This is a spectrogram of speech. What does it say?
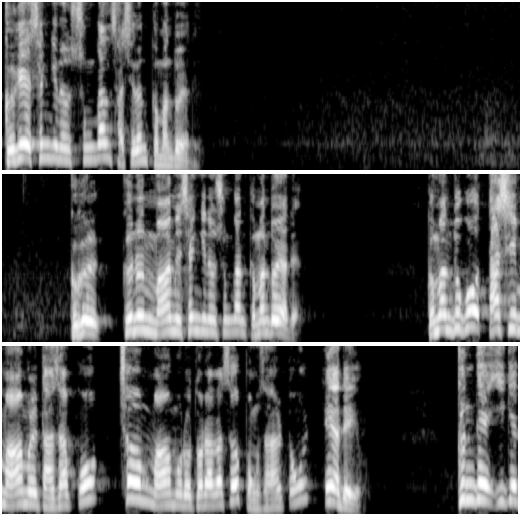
그게 생기는 순간 사실은 그만둬야 돼요. 그걸, 그는 마음이 생기는 순간 그만둬야 돼. 그만두고 다시 마음을 다잡고 처음 마음으로 돌아가서 봉사활동을 해야 돼요. 근데 이게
